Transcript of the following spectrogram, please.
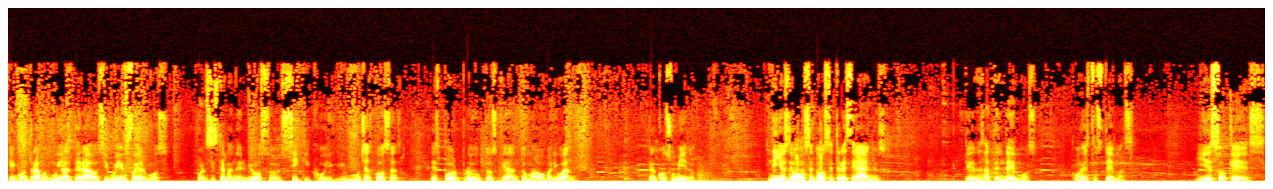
que encontramos muy alterados y muy enfermos por el sistema nervioso, psíquico y muchas cosas, es por productos que han tomado marihuana, que han consumido. Niños de 11, 12, 13 años que les atendemos con estos temas. ¿Y eso qué es?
